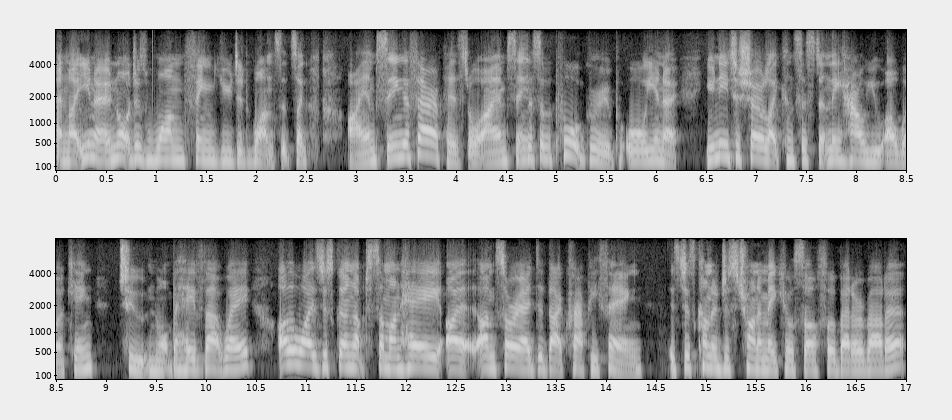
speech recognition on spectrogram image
And like, you know, not just one thing you did once. It's like, I am seeing a therapist or I am seeing a support group, or, you know, you need to show like consistently how you are working to not behave that way. Otherwise, just going up to someone, hey, I, I'm sorry I did that crappy thing. It's just kind of just trying to make yourself feel better about it.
